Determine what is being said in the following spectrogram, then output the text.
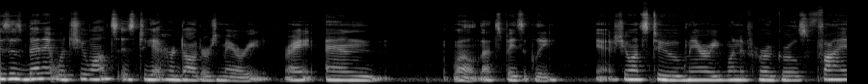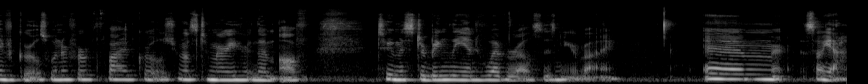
Mrs. Bennet, what she wants is to get her daughters married, right? And, well, that's basically, yeah, she wants to marry one of her girls, five girls, one of her five girls. She wants to marry her, them off to Mr. Bingley and whoever else is nearby. Um, so yeah.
